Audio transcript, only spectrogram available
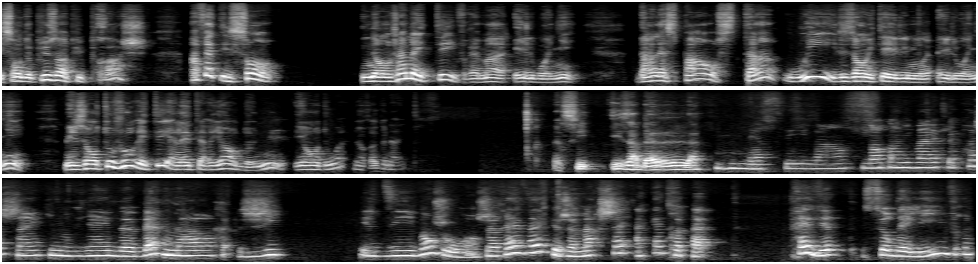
ils sont de plus en plus proches. En fait, ils sont, ils n'ont jamais été vraiment éloignés. Dans l'espace-temps, oui, ils ont été éloignés, mais ils ont toujours été à l'intérieur de nous et on doit le reconnaître. Merci Isabelle. Merci Yvan. Donc on y va avec le prochain qui nous vient de Bernard J. Il dit Bonjour, je rêvais que je marchais à quatre pattes, très vite, sur des livres,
